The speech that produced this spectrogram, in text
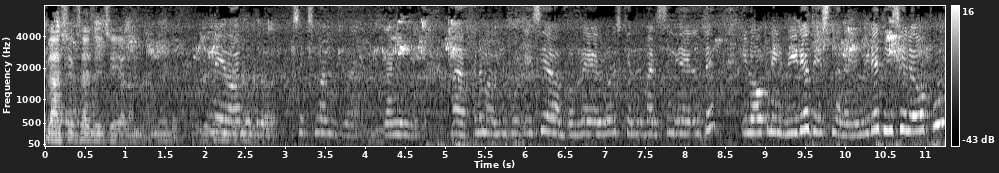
ప్లాస్టిక్ సర్జరీ చేయాలన్నారు మేము ఇప్పుడు సిక్స్ మంత్ రన్నింగ్. మా అక్కని మమ్మీని కొట్టేసి ఆ బొర్ర కూడా కింద పరిస్థితి నేను వెళ్తే ఈ లోపు నేను వీడియో తీస్తున్నానండి. వీడియో తీసే లోపు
